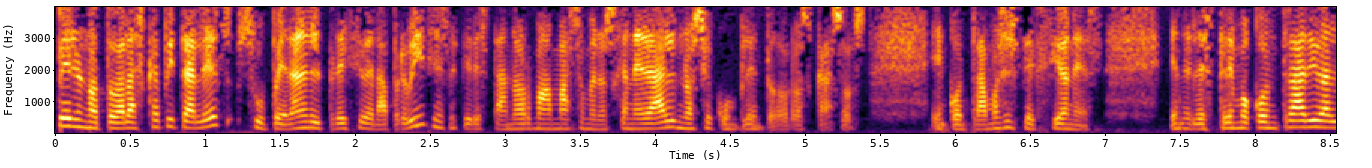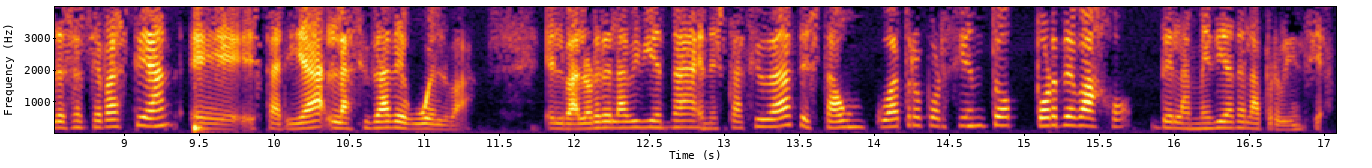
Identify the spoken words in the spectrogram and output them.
pero no todas las capitales superan el precio de la provincia, es decir, esta norma más o menos general no se cumple en todos los casos. Encontramos excepciones. En el extremo contrario al de San Sebastián eh, estaría la ciudad de Huelva. El valor de la vivienda en esta ciudad está un 4% por debajo de la media de la provincia.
